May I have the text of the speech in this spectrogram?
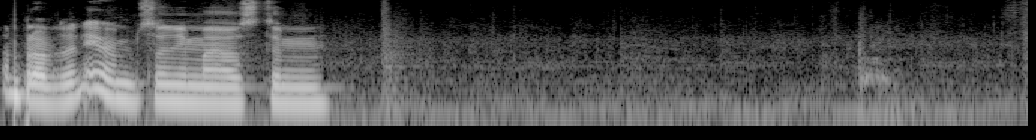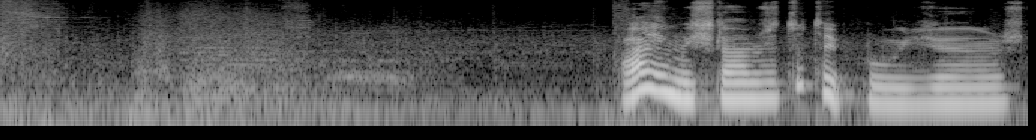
Naprawdę, nie wiem co nie mają z tym. A myślałem, że tutaj pójdziesz.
